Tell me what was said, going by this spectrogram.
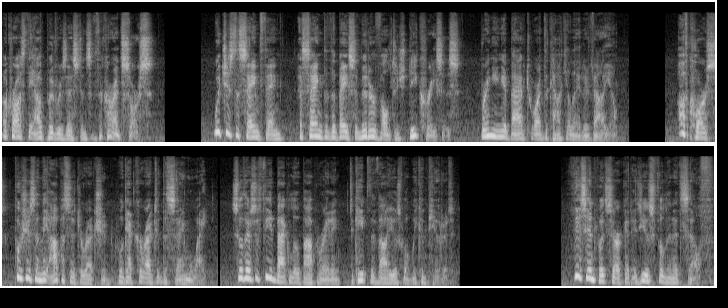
across the output resistance of the current source. Which is the same thing as saying that the base emitter voltage decreases, bringing it back toward the calculated value. Of course, pushes in the opposite direction will get corrected the same way, so there's a feedback loop operating to keep the values what we computed. This input circuit is useful in itself.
